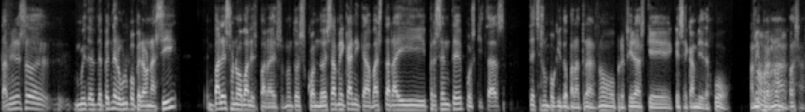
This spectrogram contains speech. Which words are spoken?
también eso muy, depende del grupo, pero aún así, vales o no vales para eso. ¿no? Entonces, cuando esa mecánica va a estar ahí presente, pues quizás te eches un poquito para atrás, ¿no? O prefieras que, que se cambie de juego. A mí no, por lo menos me pasa.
